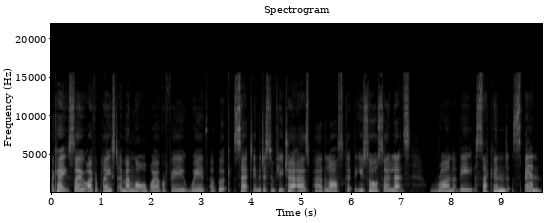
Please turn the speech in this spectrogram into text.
Okay, so I've replaced a memoir or biography with a book set in the distant future as per the last clip that you saw. So let's run the second spin.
